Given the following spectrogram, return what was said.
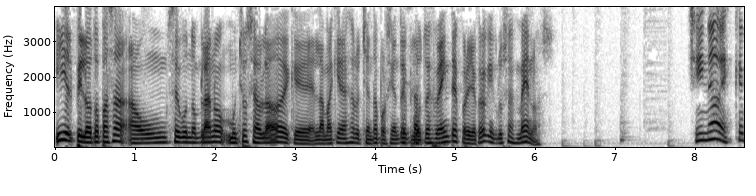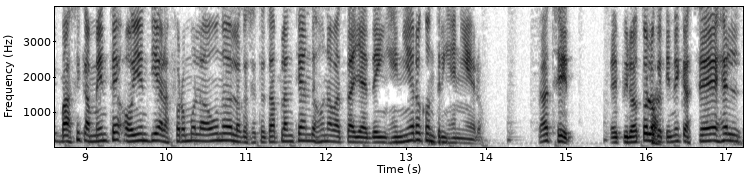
y el piloto pasa a un segundo plano. Mucho se ha hablado de que la máquina es el 80% y el piloto es 20%, pero yo creo que incluso es menos. Sí, no, es que básicamente hoy en día la Fórmula 1 lo que se te está planteando es una batalla de ingeniero contra ingeniero. That's it. El piloto lo que tiene que hacer es el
